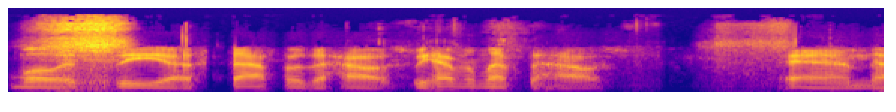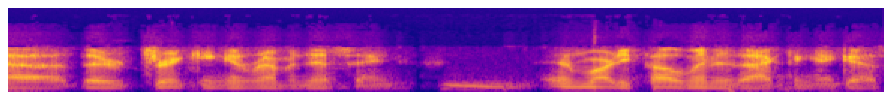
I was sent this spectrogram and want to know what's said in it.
Well, it's the uh, staff of the house. We haven't left the house, and uh, they're drinking and reminiscing. And Marty Feldman is acting, I guess.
